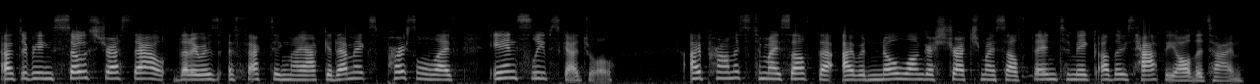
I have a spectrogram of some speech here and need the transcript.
after being so stressed out that it was affecting my academics, personal life, and sleep schedule. I promised to myself that I would no longer stretch myself thin to make others happy all the time.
